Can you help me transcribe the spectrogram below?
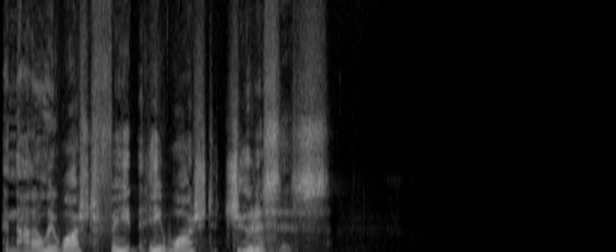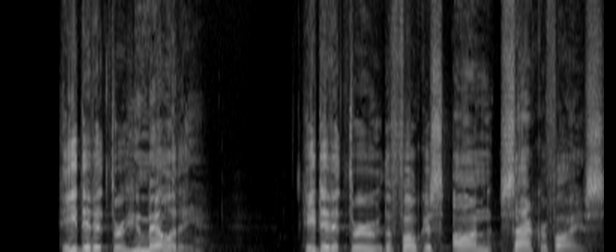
And not only washed feet, he washed Judas's. He did it through humility. He did it through the focus on sacrifice.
